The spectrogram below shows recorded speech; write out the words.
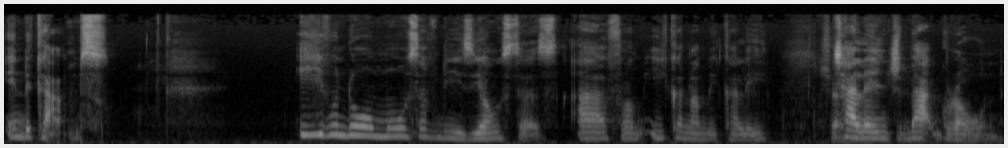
in the camps, even though most of these youngsters are from economically challenged background,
